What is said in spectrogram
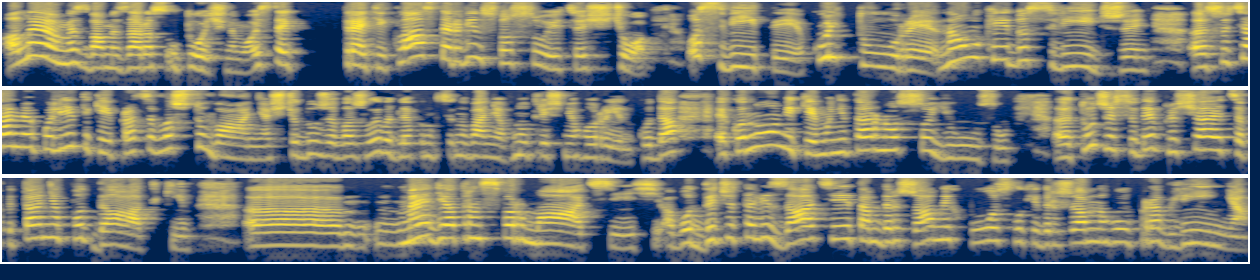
Але ми з вами зараз уточнимо. Ось цей Третій кластер він стосується що? освіти, культури, науки і досліджень, е, соціальної політики і працевлаштування, що дуже важливо для функціонування внутрішнього ринку, да? економіки, монетарного союзу. Е, Тут же сюди включаються питання податків, е, медіатрансформацій або диджиталізації там державних послуг і державного управління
